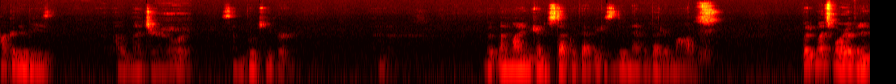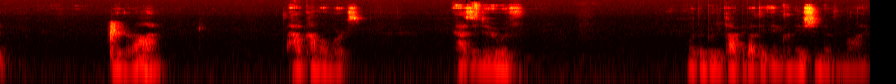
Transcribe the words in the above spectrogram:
how could there be a ledger or some bookkeeper? But my mind kind of stuck with that because it didn't have a better model. But much more evident later on how karma works it has to do with what the Buddha talked about the inclination of the mind.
